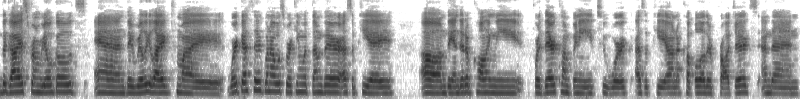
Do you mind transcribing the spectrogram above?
the guys from Reel Goats, and they really liked my work ethic when I was working with them there as a PA. Um, they ended up calling me for their company to work as a PA on a couple other projects, and then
